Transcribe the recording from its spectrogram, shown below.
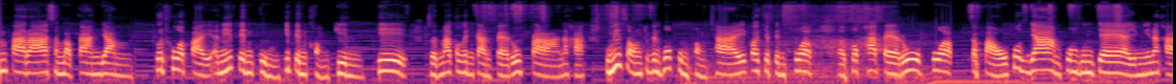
ำปลาร้าสำหรับการยำ ทั่วๆไป อันนี้เป็นกลุ่มที่เป็นของกินที่ส่วนมากก็เป็นการแปรรูปปลานะคะ กลุ่มที่สองจะเป็นพวกกลุ่มของใช้ก็จะเป็นพวกพวกผ้าแปรรูป พวกกระเป๋า พวกย่าม พวงกุญแจอย่างนี้นะคะ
